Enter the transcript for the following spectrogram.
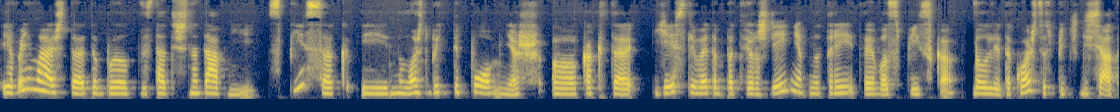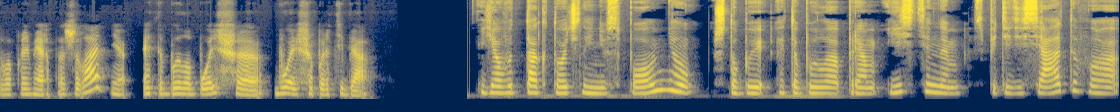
Я понимаю, что это был достаточно давний список, и, ну, может быть, ты помнишь, э, как-то есть ли в этом подтверждение внутри твоего списка? Было ли такое, что с 50-го примерно желания это было больше, больше про тебя? Я вот так точно и не вспомню, чтобы это было прям истинным с 50-го,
